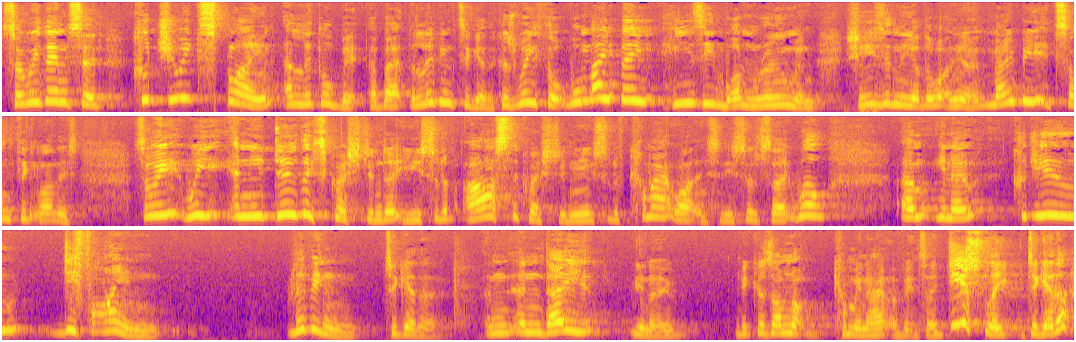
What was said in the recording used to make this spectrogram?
So we then said, could you explain a little bit about the living together? Because we thought, well, maybe he's in one room and she's in the other one. You know, maybe it's something like this. So we, we and you do this question, don't you? You sort of ask the question and you sort of come out like this and you sort of say, well, um, you know, could you define living together? And, and they, you know, because I'm not coming out of it and saying, do you sleep together?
